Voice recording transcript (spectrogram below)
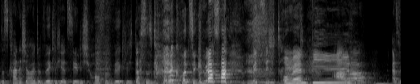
das kann ich ja heute wirklich erzählen. Ich hoffe wirklich, dass es keine Konsequenzen mit sich trägt. Moment, Bi. Aber, also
